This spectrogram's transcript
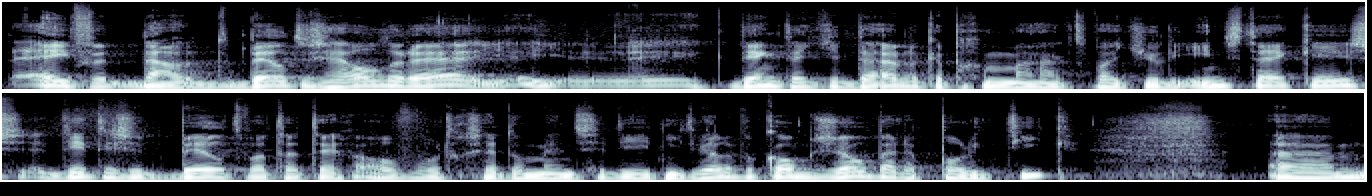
even, nou, het beeld is helder. Hè? Ik denk dat je duidelijk hebt gemaakt wat jullie insteek is. Dit is het beeld wat er tegenover wordt gezet door mensen die het niet willen. We komen zo bij de politiek. Ehm,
